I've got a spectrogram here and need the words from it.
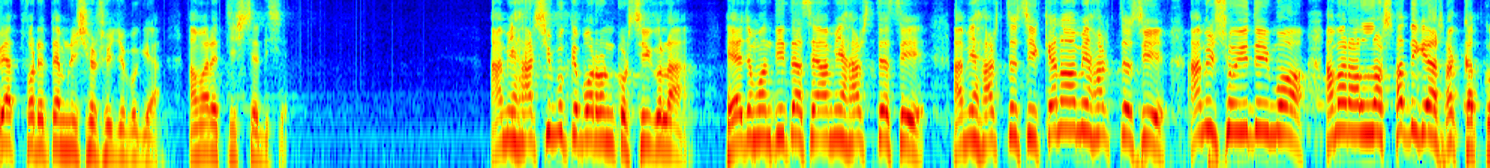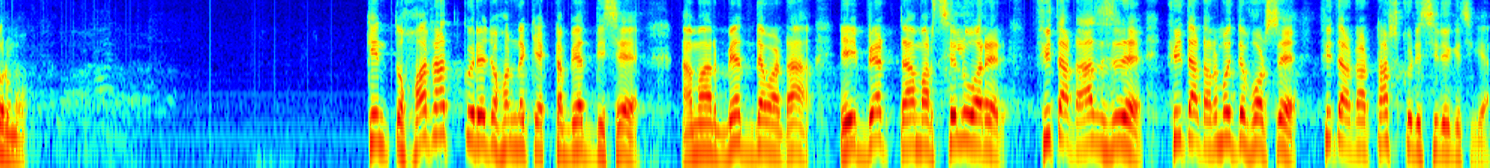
বেদ পরে তেমনি শেষ হয়ে যাবে গিয়া, আমার তিসটা দিছে। আমি হাসি মুখে বরণ করছি এগুলা। হে যেমন দিতেছে, আমি হাসতেছি আমি হাসতেছি, কেন আমি হাসতেছি? আমি শহীদ হইম, আমার আল্লাহর সাথে গিয়া সাক্ষাৎ করব কিন্তু হঠাৎ করে যখন নাকি একটা বেদ দিছে, আমার বেদ দেওয়াটা, এই বেদটা আমার সেলুয়ারের ফিতাটা আসছে, ফিতাটার মধ্যে পড়ছে, ফিতাটা টাস করে ছিঁড়ে গেছি গিয়া।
